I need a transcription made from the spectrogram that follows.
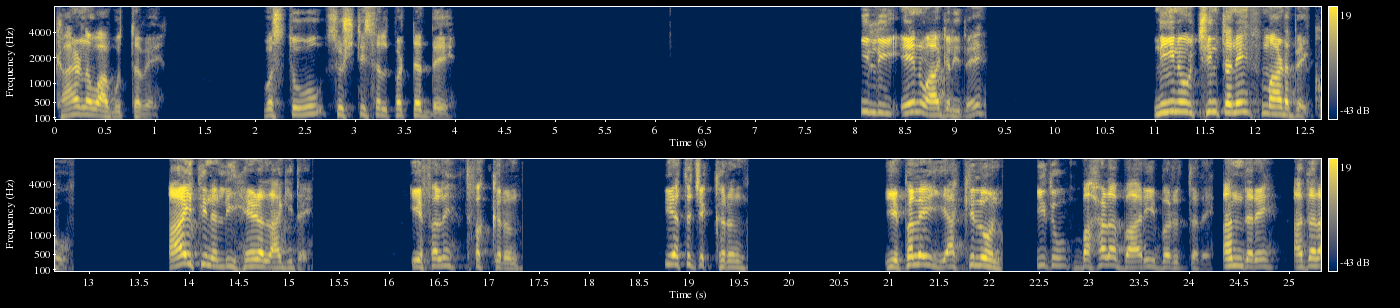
ಕಾರಣವಾಗುತ್ತವೆ. ವಸ್ತುವು ಸೃಷ್ಟಿಸಲ್ಪಟ್ಟದ್ದೇ. ಇಲ್ಲಿ ಏನು ಆಗಲಿದೆ? ನೀನು ಚಿಂತನೆ ಮಾಡಬೇಕು. ಆಯ್ತಿನಲ್ಲಿ ಹೇಳಲಾಗಿದೆ. ಎಫಲೆ ತ್ವಕ್ಕರನ್ ಯತಜಕ್ಕರನ್, ಎಫಲೆ ಯಾಕಿಲೋನ್. ಇದು ಬಹಳ ಬಾರಿ ಬರುತ್ತದೆ. ಅಂದರೆ ಅದರ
